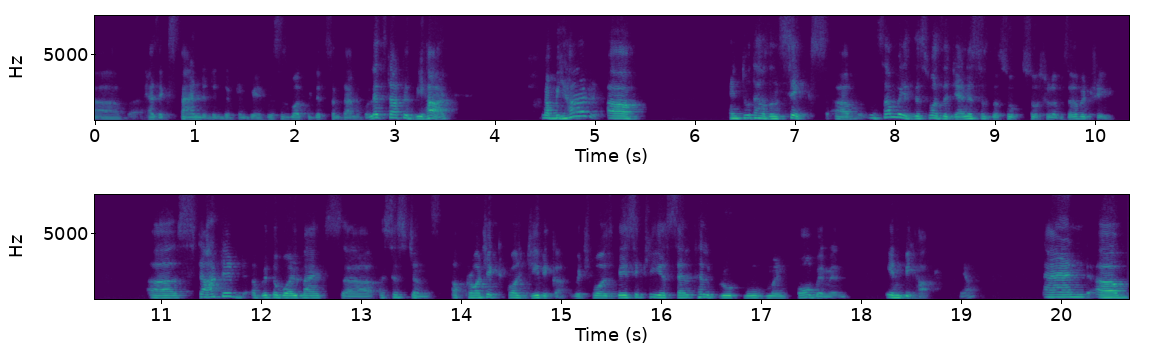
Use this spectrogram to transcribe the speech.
uh, has expanded in different ways. This is work we did some time ago. Let's start with Bihar. Now, Bihar, uh, in 2006, uh, in some ways, this was the genesis of the Social Observatory, uh, started with the World Bank's uh, assistance, a project called Jivika, which was basically a self-help group movement for women in Bihar. Yeah. And uh,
